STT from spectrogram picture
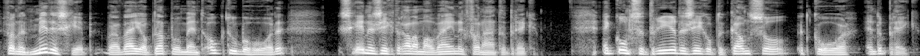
van het middenschip, waar wij op dat moment ook toe behoorden, schenen zich er allemaal weinig van aan te trekken en concentreerden zich op de kansel, het koor en de preek.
